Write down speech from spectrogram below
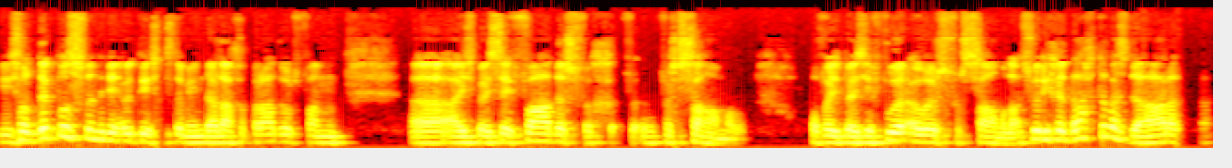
jy sal dikwels vind in die Ou Testament dat daar gepraat word van uh hy is by sy vaders ver, ver, versamel of hy is by sy voorouers versamel so die gedagte was daar dat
